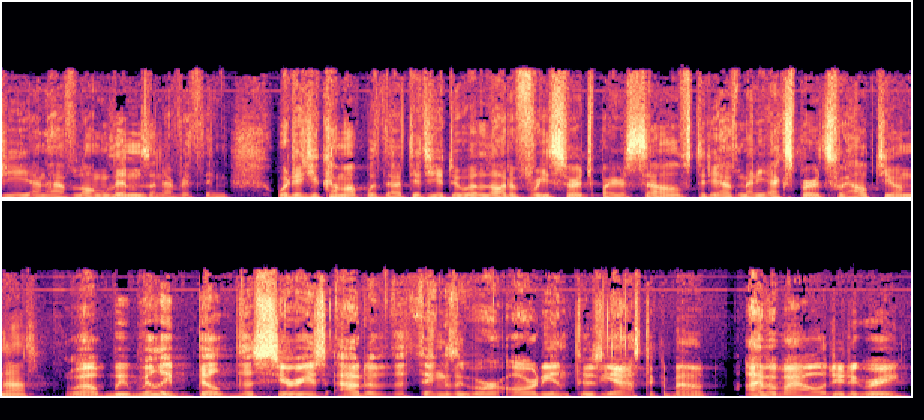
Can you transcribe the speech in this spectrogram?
g and have long limbs and everything where did you come up with that did you do a lot of research by yourself did you have many experts who helped you on that? Well, we really built the series out of the things that we were already enthusiastic about. I have a biology degree.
